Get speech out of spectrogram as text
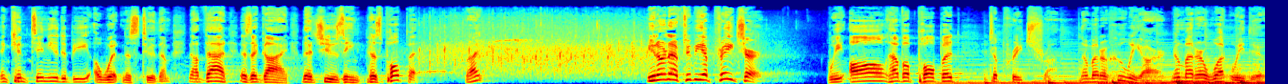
and continue to be a witness to them. Now that is a guy that's using his pulpit, right? You don't have to be a preacher. We all have a pulpit to preach from, no matter who we are, no matter what we do.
